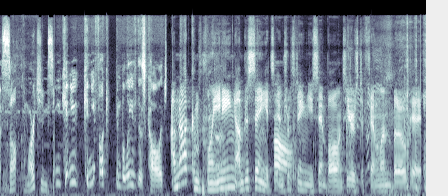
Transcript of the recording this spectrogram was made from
assault marching song? Can you can you fucking believe this college? I'm not complaining. I'm just saying it's Oh. interesting you sent volunteers to Finland, but okay.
